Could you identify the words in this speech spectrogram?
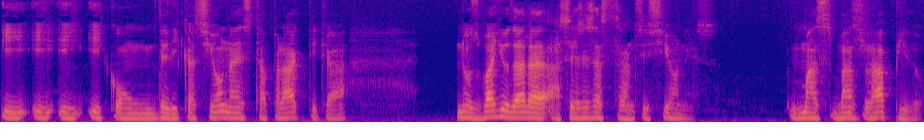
y, con dedicación a esta práctica nos va a ayudar a hacer esas transiciones más, más rápido.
